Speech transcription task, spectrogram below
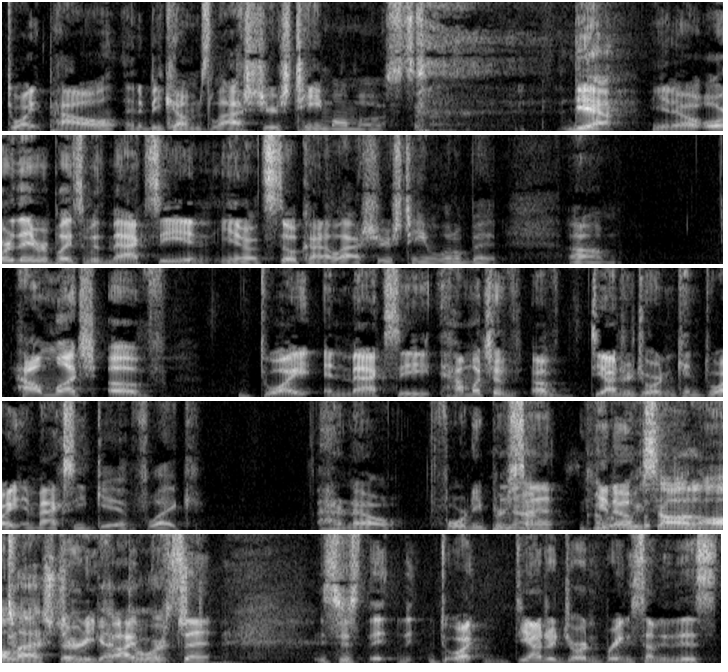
Dwight Powell, and it becomes last year's team almost. Yeah, you know, or they replace him with Maxi, and you know it's still kind of last year's team a little bit. Um, how much of Dwight and Maxi, how much of, of DeAndre Jordan can Dwight and Maxi give? Like, I don't know, forty percent. No. You know, We saw it all last year. We got torched. It's just it, Dwight, DeAndre Jordan brings something to this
